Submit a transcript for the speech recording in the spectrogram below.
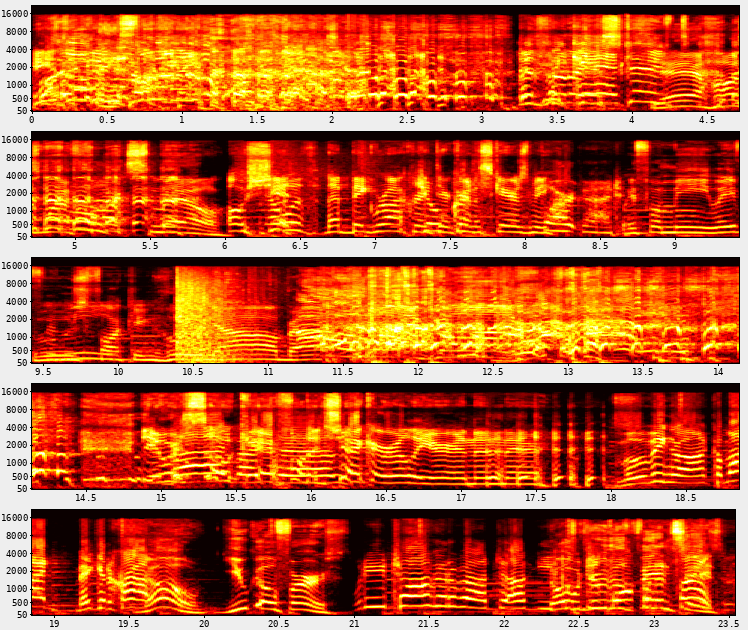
He's doing it. This is a escaped. Yeah, how's my fart smell? Oh shit! was that big rock right there kind of scares me. Fart God. Wait for me. Wait for Who's me. fucking who now, bro? Oh you were so Goodbye, careful to check earlier, and then there. Moving on. Come on, make it across. No, you go first. What are you talking about? Doug? You Go just through the walk on side. fences.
